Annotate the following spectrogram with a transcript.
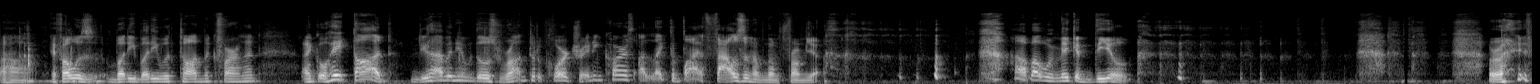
Uh, if I was buddy buddy with Todd McFarlane, I go, hey Todd, do you have any of those rotten to the core trading cards? I'd like to buy a thousand of them from you. How about we make a deal? right?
